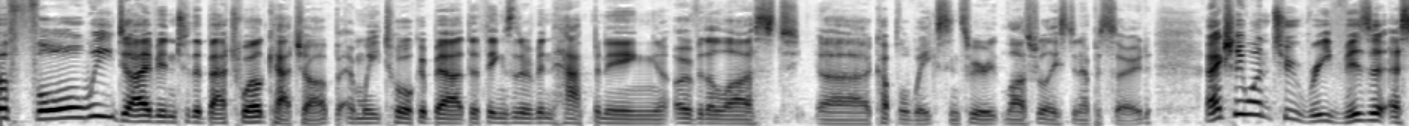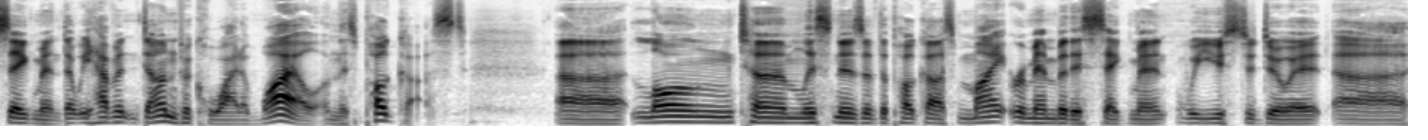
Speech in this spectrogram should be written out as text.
Before we dive into the Batch World catch up and we talk about the things that have been happening over the last uh, couple of weeks since we last released an episode, I actually want to revisit a segment that we haven't done for quite a while on this podcast. Uh, long term listeners of the podcast might remember this segment. We used to do it uh,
